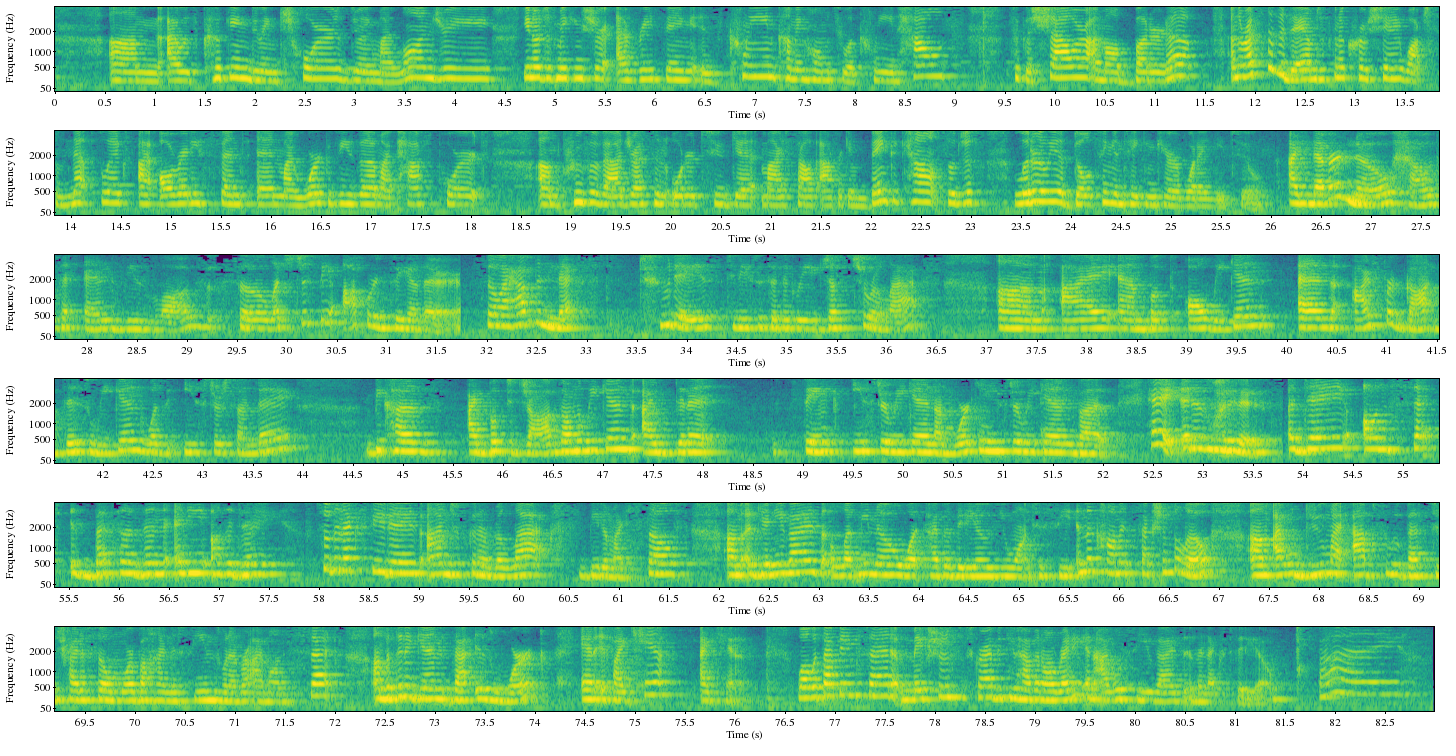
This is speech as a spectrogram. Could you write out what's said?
Um, I was cooking, doing chores, doing my laundry, you know, just making sure everything is clean, coming home to a clean house, took a shower, I'm all buttered up. And the rest of the day, I'm just gonna crochet, watch some Netflix. I already sent in my work visa, my passport, um, proof of address in order to get my South African bank account. So just literally adulting and taking care of what I need to. I never know how to end these vlogs, so let's just be awkward together. So I have the next two days to be specifically just to relax. Um, I am booked all weekend and I forgot this weekend was Easter Sunday because I booked jobs on the weekend. I didn't think Easter weekend, I'm working Easter weekend, but hey, it is what it is. A day on set is better than any other day. So the next few days, I'm just gonna relax, be to myself. Um, again, you guys, let me know what type of videos you want to see in the comments section below. Um, I will do my absolute best to try to film more behind the scenes whenever I'm on set. Um, but then again, that is work. And if I can't, I can't. Well, with that being said, make sure to subscribe if you haven't already, and I will see you guys in the next video.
